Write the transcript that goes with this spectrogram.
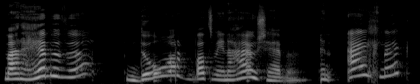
Maar hebben we door wat we in huis hebben? En eigenlijk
